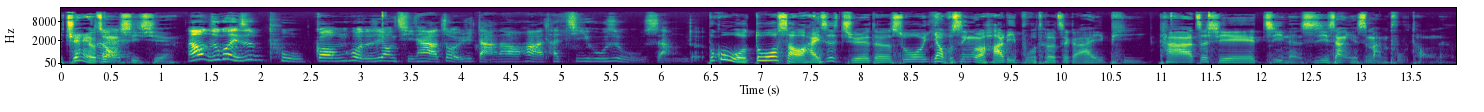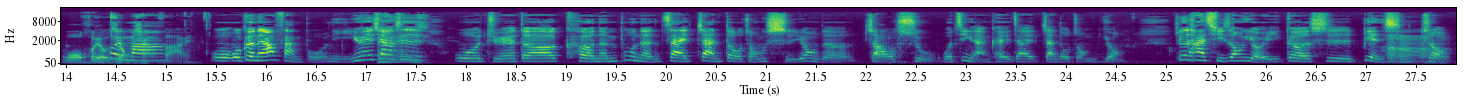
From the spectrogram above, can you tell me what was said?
居然有这种对细节，然后如果你是普攻或者是用其他的咒语去打它的话，它几乎是无伤的。不过我多少还是觉得说，要不是因为哈利波特这个 IP，他这些技能实际上也是蛮普通的，我会有这种想法、欸。我我可能要反驳你，因为像是哎我觉得可能不能在战斗中使用的招数，我竟然可以在战斗中用。就是它其中有一个是变形咒，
